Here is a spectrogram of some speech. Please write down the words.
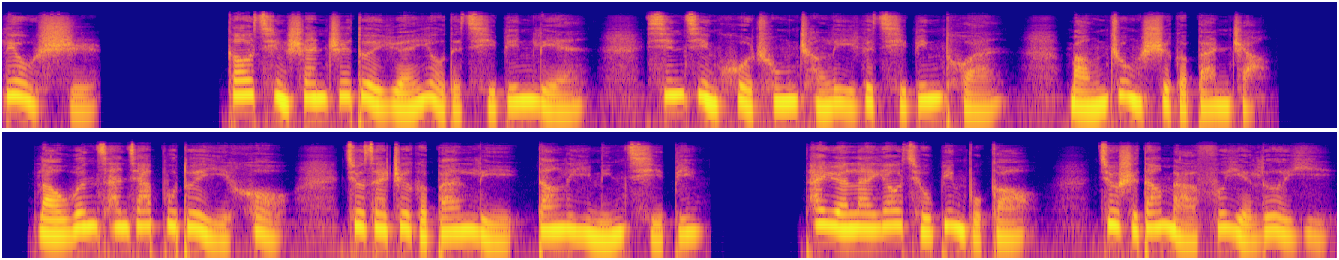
六十。高庆山支队原有的骑兵连新进扩充成了一个骑兵团，芒种是个班长。老温参加部队以后，就在这个班里当了一名骑兵。他原来要求并不高，就是当马夫也乐意。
